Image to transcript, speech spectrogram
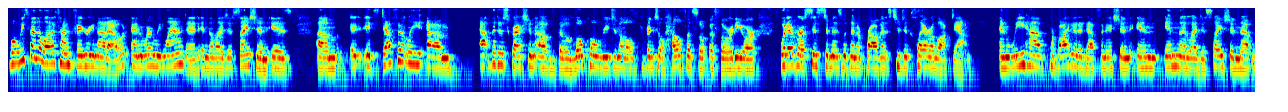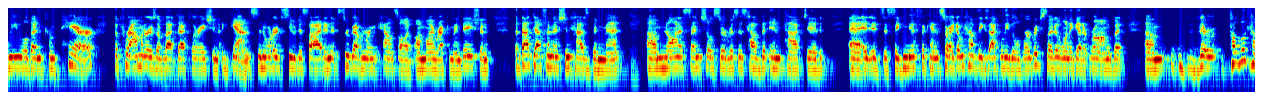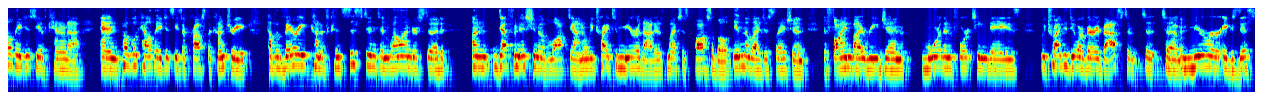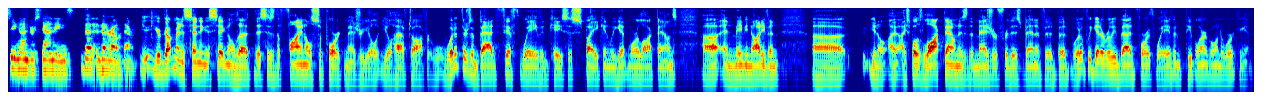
Well, we spent a lot of time figuring that out, and where we landed in the legislation is um, it, it's definitely. Um, at the discretion of the local, regional, provincial health authority or whatever a system is within a province to declare a lockdown. And we have provided a definition in, in the legislation that we will then compare the parameters of that declaration against in order to decide, and it's through Governor in Council on my recommendation, that that definition has been met. Um, non essential services have been impacted. Uh, it's a significant, so I don't have the exact legal verbiage, so I don't want to get it wrong, but um, the Public Health Agency of Canada and public health agencies across the country have a very kind of consistent and well understood definition of lockdown, and we tried to mirror that as much as possible in the legislation, defined by region, more than 14 days. We tried to do our very best to, to, to mirror existing understandings that, that are out there. Your government is sending a signal that this is the final support measure you'll, you'll have to offer. What if there's a bad fifth wave and cases spike and we get more lockdowns uh, and maybe not even Uh, you know, I, I, suppose lockdown is the measure for this benefit, but what if we get a really bad fourth wave and people aren't going to work again?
